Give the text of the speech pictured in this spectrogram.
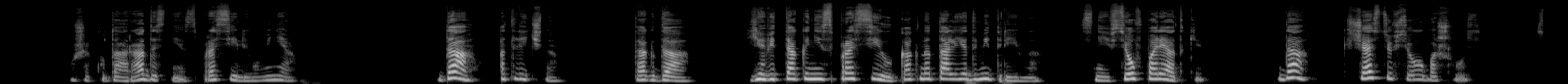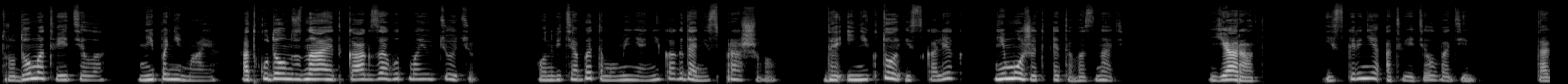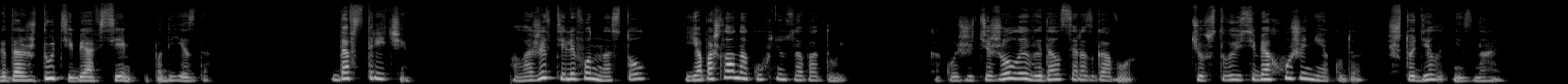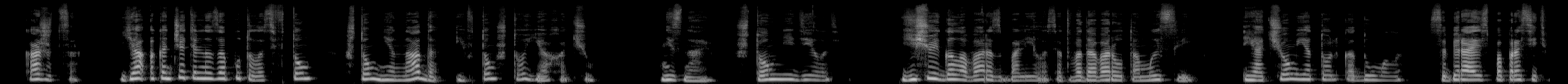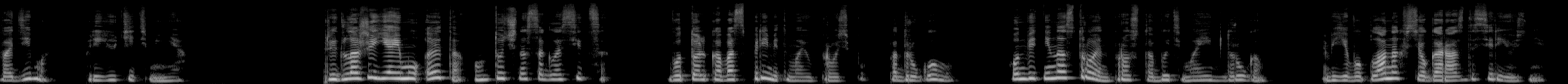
Уже куда радостнее спросили у меня. «Да, отлично. Тогда. Я ведь так и не спросил, как Наталья Дмитриевна. С ней все в порядке?» «Да, к счастью, все обошлось», – с трудом ответила, не понимая, откуда он знает, как зовут мою тетю. Он ведь об этом у меня никогда не спрашивал, да и никто из коллег не может этого знать. «Я рад», – искренне ответил Вадим. «Тогда жду тебя в семь у подъезда». «До встречи». Положив телефон на стол, я пошла на кухню за водой. Какой же тяжелый выдался разговор. Чувствую себя хуже некуда, что делать не знаю. Кажется, я окончательно запуталась в том, что мне надо и в том, что я хочу. Не знаю, что мне делать. Еще и голова разболелась от водоворота мыслей, и о чем я только думала, собираясь попросить Вадима приютить меня. Предложи я ему это, он точно согласится. Вот только воспримет мою просьбу по-другому. Он ведь не настроен просто быть моим другом. В его планах все гораздо серьезнее.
